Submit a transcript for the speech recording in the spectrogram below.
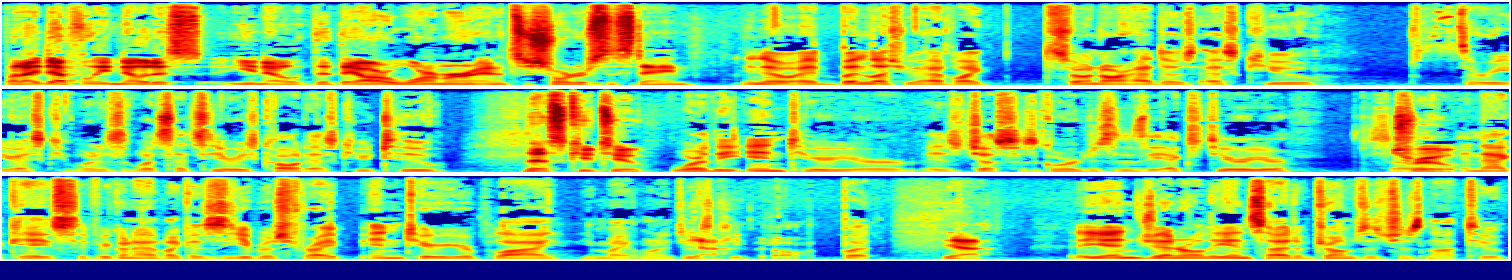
But I definitely notice you know that they are warmer and it's a shorter sustain. You know, eh, but unless you have like Sonor had those SQ three or SQ what is what's that series called SQ two, The SQ2. where the interior is just as gorgeous as the exterior. So True. In that case, if you're going to have like a zebra stripe interior ply, you might want to just Yeah. keep it all. But Yeah. in general, the inside of drums is just not too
